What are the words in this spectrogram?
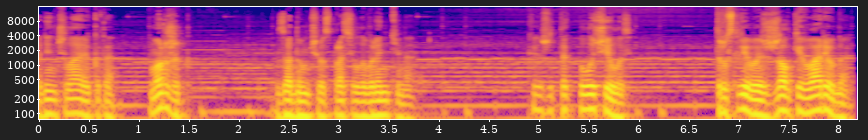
«Один человек — это Моржик?» — задумчиво спросила Валентина. «Как же так получилось? Трусливый, жалкий варюга.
